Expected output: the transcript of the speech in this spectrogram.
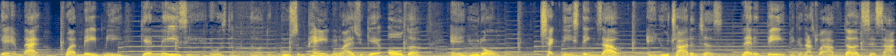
Getting back, what made me get lazy. It was the, the, the gruesome pain. You know, as you get older and you don't check these things out and you try to just let it be because that's what I've done since I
